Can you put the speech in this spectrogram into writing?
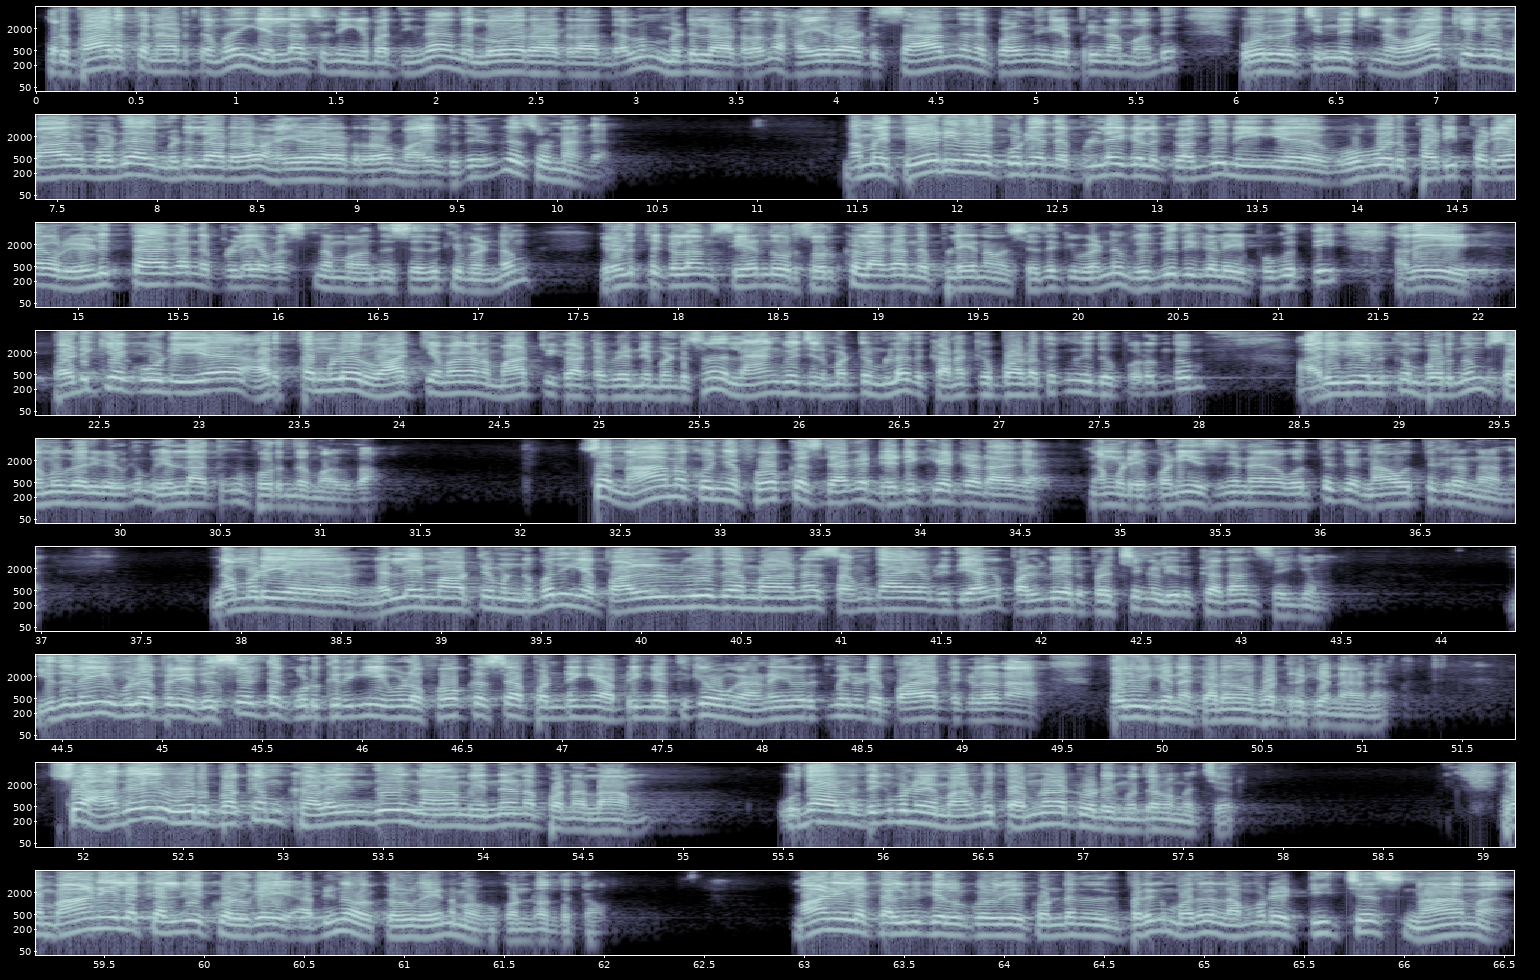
ஒரு பாடத்தை நடத்தும் போது எல்லாம் சொன்னீங்க பார்த்தீங்கன்னா அந்த லோவர் ஆர்டராக இருந்தாலும் மிடில் ஆர்டராக இருந்தாலும் ஹையர் ஆர்டர் சார்ந்து அந்த குழந்தைங்க எப்படி நம்ம வந்து ஒரு சின்ன சின்ன வாக்கியங்கள் மாறும்போது அது மிடில் ஆர்டராக ஹையர் ஆர்டராக மாறிடுது என்று சொன்னாங்க. நம்மை தேடி வரக்கூடிய அந்த பிள்ளைகளுக்கு வந்து நீங்க ஒவ்வொரு படிப்படியாக ஒரு எழுத்தாக அந்த பிள்ளையை ஃபர்ஸ்ட் நம்ம வந்து செதுக்க வேண்டும். எழுத்துக்கெல்லாம் சேர்ந்து ஒரு சொற்களாக அந்த பிள்ளையை நம்ம செதுக்க வேண்டும். விகுதிகளை புகுத்தி அதை படிக்கக்கூடிய அர்த்தமுள்ள ஒரு வாக்கியமாக நம்ம மாற்றி காட்ட வேண்டும் என்று சொன்னால் லாங்குவேஜில் மட்டும் இல்லை அது கணக்கு பாடத்துக்கும் இது பொருந்தும். அறிவியலுக்கும் பொருந்தும் சமூக அறிவியலுக்கும் எல்லாத்துக்கும் பொருந்த மாதிரி தான் ஸோ நாம கொஞ்சம் ஃபோக்கஸ்டாக டெடிக்கேட்டடாக நம்முடைய பணியை செஞ்சு நான் ஒத்துக்க நான் ஒத்துக்கிறேன் நான். நம்முடைய நெல்லை மாவட்டம் என்னும்போது இங்கே பல்விதமான சமுதாயம் ரீதியாக பல்வேறு பிரச்சனைகள் இருக்க தான் செய்யும். இதுலையும் இவ்வளோ பெரிய ரிசல்ட்டை கொடுக்குறீங்க இவ்வளோ ஃபோக்கஸ்டாக பண்ணுறீங்க அப்படிங்கிறதுக்கு உங்கள் அனைவருக்குமே என்னுடைய பாராட்டுக்களை நான் தெரிவிக்க நான் கடமைப்பட்டிருக்கேன் நான். ஸோ அதை ஒரு பக்கம் கலைந்து நாம் என்னென்ன பண்ணலாம்? உதாரணத்துக்கு இப்போ மாண்பு தமிழ்நாட்டுடைய முதலமைச்சர். இப்போ மாநில கல்விக் கொள்கை அப்படின்னு ஒரு கொள்கையை நம்ம கொண்டு வந்துட்டோம். மாநில கல்விக் கொள்கையை கொண்டு வந்ததுக்கு பிறகு முதல்ல நம்முடைய டீச்சர்ஸ் நாம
